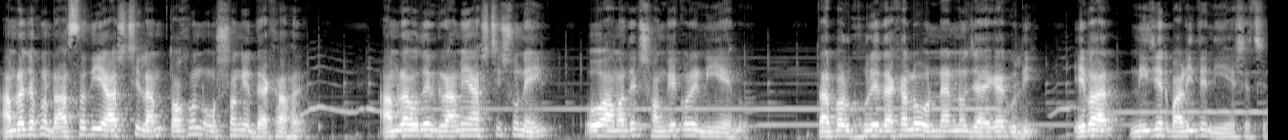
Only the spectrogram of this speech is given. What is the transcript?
আমরা যখন রাস্তা দিয়ে আসছিলাম, তখন ওর সঙ্গে দেখা হয়। আমরা ওদের গ্রামে আসছি শুনেই ও আমাদের সঙ্গে করে নিয়ে এলো। তারপর ঘুরে দেখাল অন্যান্য জায়গাগুলি, এবার নিজের বাড়িতে নিয়ে এসেছে।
